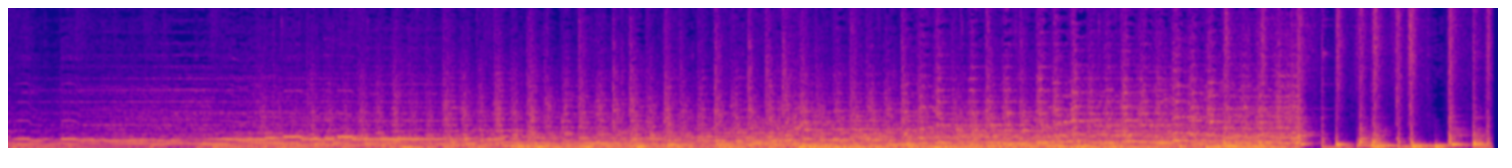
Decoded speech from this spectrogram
Bye.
